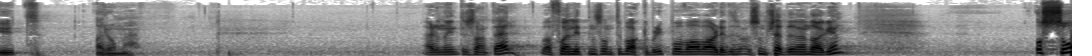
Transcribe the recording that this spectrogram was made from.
ut av rommet. Er det noe interessant der? Få en liten sånn tilbakeblikk på hva var det som skjedde den dagen. Og så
